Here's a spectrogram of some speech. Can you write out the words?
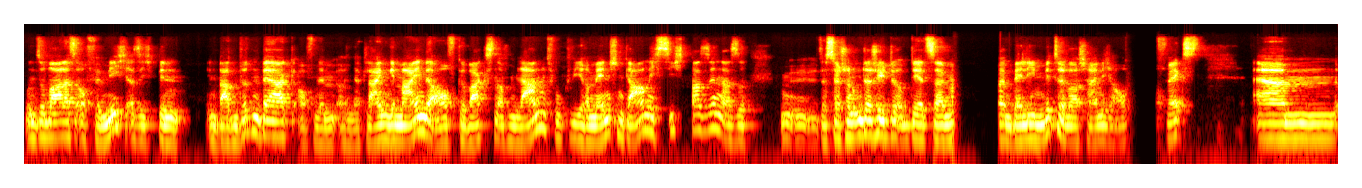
Und so war das auch für mich. Also ich bin in Baden-Württemberg auf einem, in einer kleinen Gemeinde aufgewachsen, auf dem Land, wo queere Menschen gar nicht sichtbar sind. Also das ist ja schon ein Unterschied, ob du jetzt in Berlin-Mitte wahrscheinlich aufwächst. Ähm,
